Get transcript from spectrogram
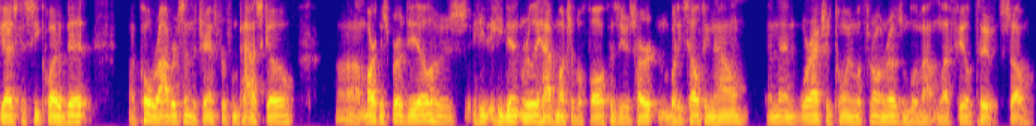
guys can see quite a bit uh, Cole Robertson, the transfer from Pasco. Uh, Marcus Brodeel, who's he he didn't really have much of a fall because he was hurt, but he's healthy now. And then we're actually toying with throwing Rosenblum out in left field too. So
